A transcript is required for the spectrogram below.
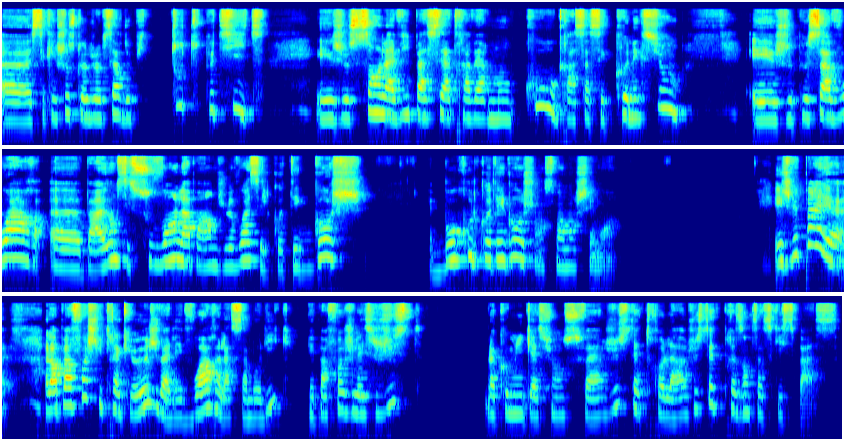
Euh, c'est quelque chose que j'observe depuis toute petite. Et je sens la vie passer à travers mon cou grâce à ces connexions. Et je peux savoir, euh, par exemple, c'est souvent là, par exemple, je le vois, c'est le côté gauche. Il y a beaucoup de côté gauche en ce moment chez moi. Et je vais pas. Euh, alors parfois, je suis très curieuse, je vais aller voir la symbolique, mais parfois, je laisse juste la communication se faire, juste être là, juste être présente à ce qui se passe.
